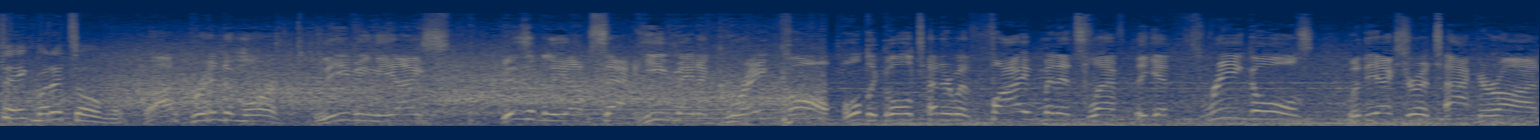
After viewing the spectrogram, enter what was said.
stink, but it's over. Rod Brind'Amour leaving the ice, visibly upset. He made a great call. Pulled the goaltender with five minutes left. They get three goals with the extra attacker on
